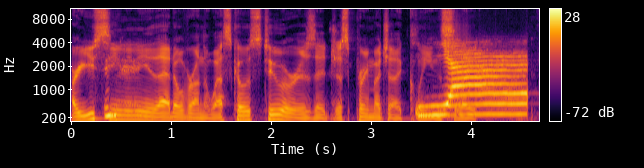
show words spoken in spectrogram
Are you seeing any of that over on the West Coast too, or is it just pretty much a clean yeah. slate?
